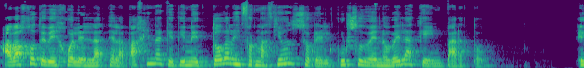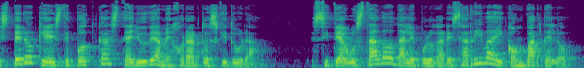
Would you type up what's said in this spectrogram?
Abajo te dejo el enlace a la página que tiene toda la información sobre el curso de novela que imparto. Espero que este podcast te ayude a mejorar tu escritura. Si te ha gustado, dale pulgares arriba y compártelo.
